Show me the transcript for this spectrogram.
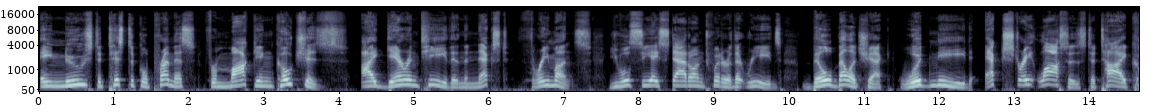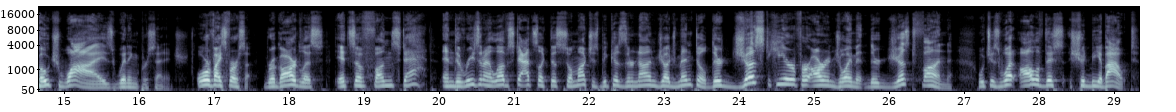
a new statistical premise for mocking coaches. I guarantee that in the next three months, you will see a stat on Twitter that reads Bill Belichick would need X straight losses to tie Coach Y's winning percentage, or vice versa. Regardless, it's a fun stat. And the reason I love stats like this so much is because they're non judgmental. They're just here for our enjoyment, they're just fun, which is what all of this should be about.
